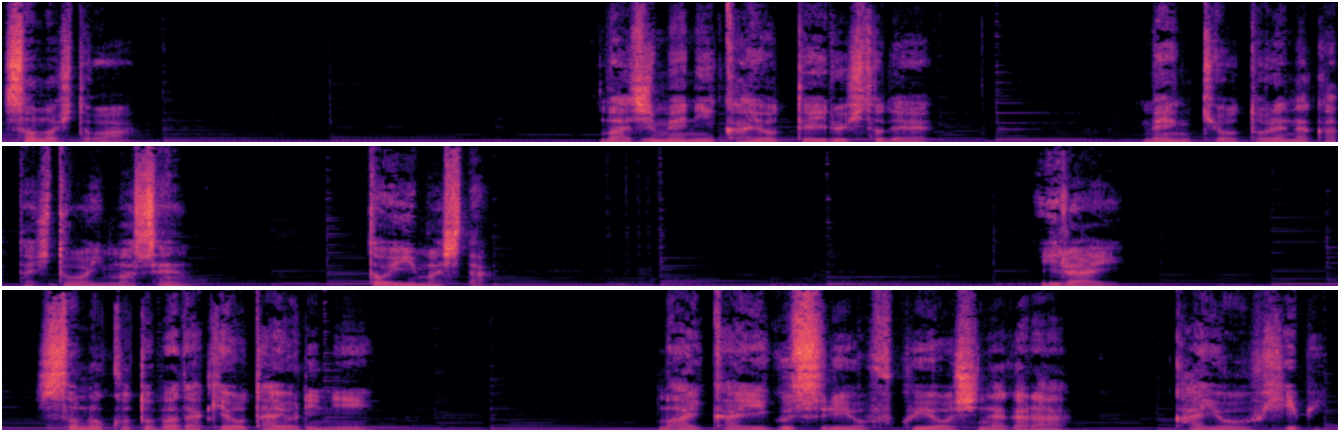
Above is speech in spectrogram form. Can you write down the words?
その人は真面目に通っている人で免許を取れなかった人はいませんと言いました。以来その言葉だけを頼りに毎回胃薬を服用しながら通う日々。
